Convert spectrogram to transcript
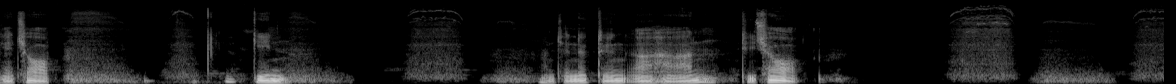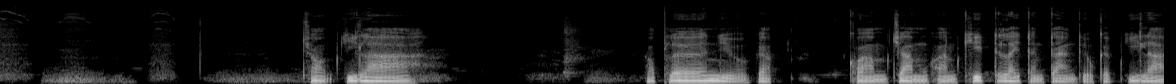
เคยชอบ กิน มันจะนึกถึงอาหารที่ชอบ ชอบกีฬาก็เพลินอยู่กับ ความจำความคิดอะไรต่าง ๆ เกี่ยวกับกีฬา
